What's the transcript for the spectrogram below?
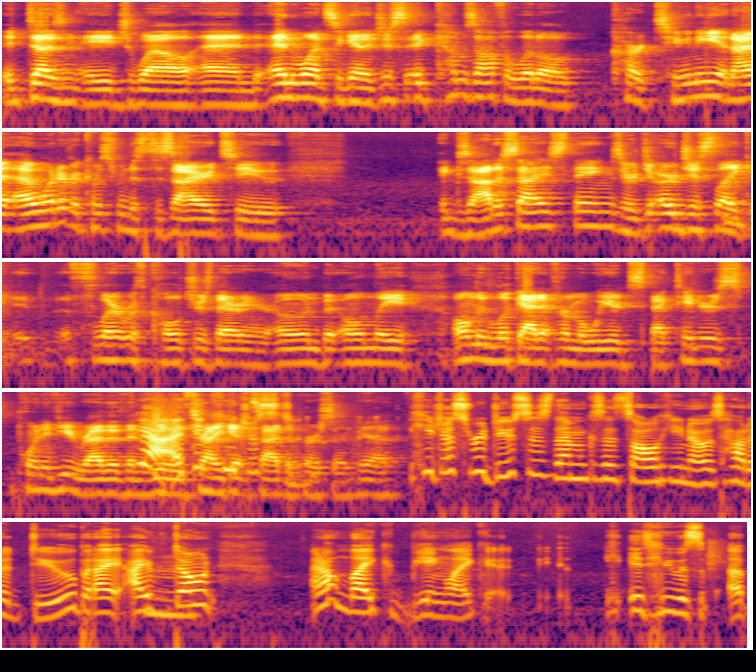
it doesn't age well, and and once again, it just it comes off a little cartoony, and I, I wonder if it comes from this desire to exoticize things or, or just like flirt with cultures that are your own but only only look at it from a weird spectator's point of view rather than Yeah, I really think try and he get inside just- the person. Yeah. he just reduces them because it's all he knows how to do. But I, I mm-hmm. don't, I don't like being like, is he was a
